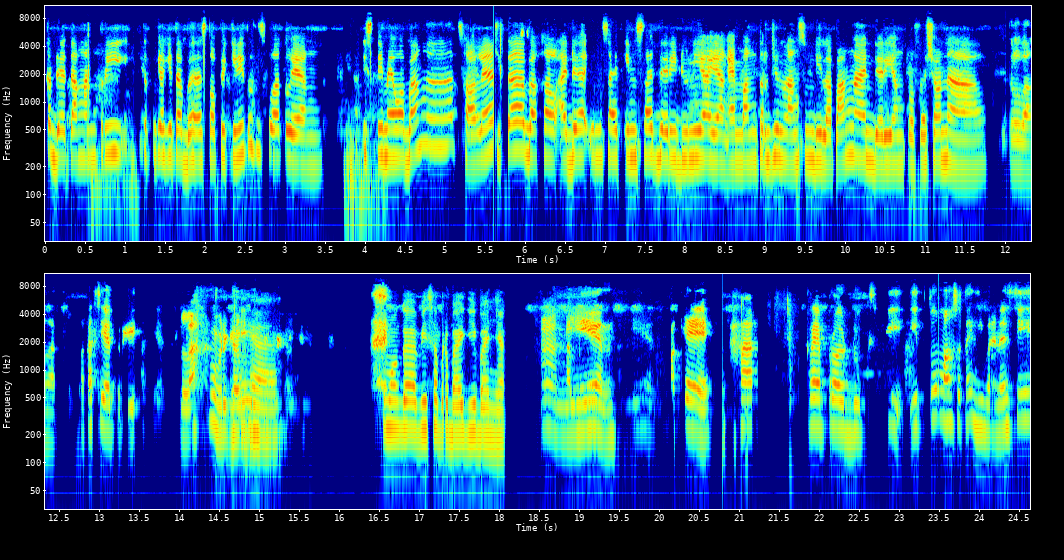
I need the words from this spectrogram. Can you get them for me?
kedatangan Tri ketika kita bahas topik ini tuh sesuatu yang istimewa banget soalnya kita bakal ada insight-insight dari dunia yang emang terjun langsung di lapangan dari yang profesional. Betul banget. Makasih ya Tri telah bergabung. Iya. Semoga bisa berbagi banyak. Amin. Amin. Oke, okay. hak reproduksi itu maksudnya gimana sih?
